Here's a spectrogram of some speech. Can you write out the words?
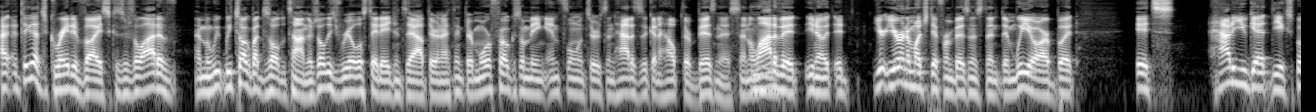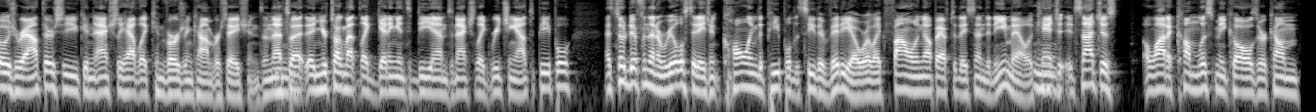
I I think that's great advice because there's a lot of, I mean, we, we talk about this all the time. There's all these real estate agents out there, and I think they're more focused on being influencers and how does it going to help their business. And a lot of mm-hmm. it, you know, it, it, you're, you're in a much different business than, than we are, but it's how do you get the exposure out there so you can actually have like conversion conversations? And that's mm-hmm. what, and you're talking about like getting into DMs and actually like reaching out to people. That's no different than a real estate agent calling the people to see their video or like following up after they send an email. It can't. Mm-hmm. ju- It's not just a lot of come list me calls or come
